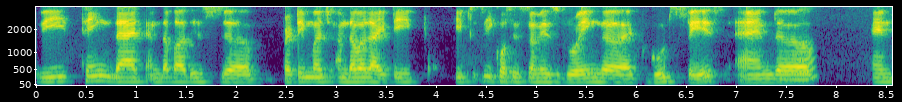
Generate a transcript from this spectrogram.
we think that Ahmedabad is uh, pretty much Ahmedabad IT it, ecosystem is growing uh, at good space, and uh, Mm-hmm. and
